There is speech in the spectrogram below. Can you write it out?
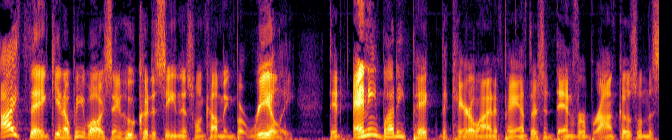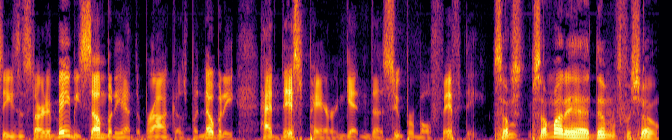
I think, you know, people always say, who could have seen this one coming? But really, did anybody pick the Carolina Panthers and Denver Broncos when the season started? Maybe somebody had the Broncos, but nobody had this pair and getting to Super Bowl 50. Some somebody had them for sure.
